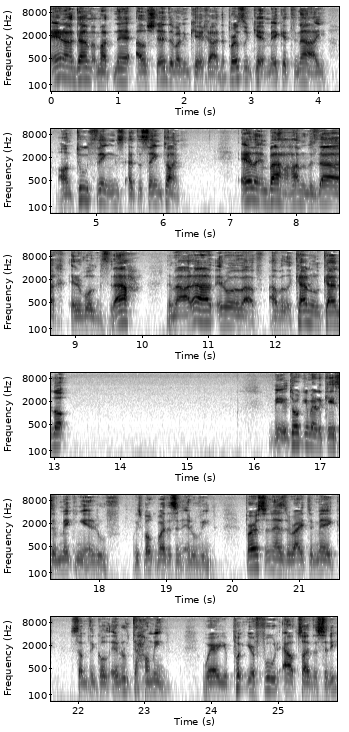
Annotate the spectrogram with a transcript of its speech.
En adam matne al devarim keechad. The person can't make a tanai on two things at the same time. Ela im ba haham mizdach ervol misrach. The ma'arav ervol vav. Aval kan lo. We're talking about a case of making an eruv. We spoke about this in eruvin person has the right to make something called eruv tahamin, where you put your food outside the city,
